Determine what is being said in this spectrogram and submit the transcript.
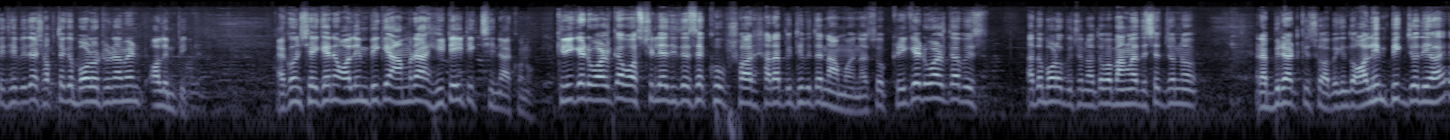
পৃথিবীতে সব থেকে বড় টুর্নামেন্ট অলিম্পিক। এখন সেইখানে অলিম্পিকে আমরা হিটেই টিকছি না এখনও ক্রিকেট ওয়ার্ল্ড কাপ অস্ট্রেলিয়া জিতেছে খুব সারা পৃথিবীতে নাম হয় না। So cricket world cup is এত বড় কিছু না তবে বাংলাদেশের জন্য এটা বিরাট কিছু হবে। কিন্তু অলিম্পিক যদি হয়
